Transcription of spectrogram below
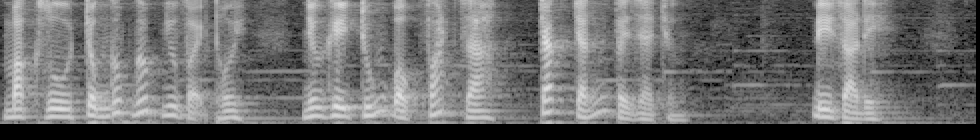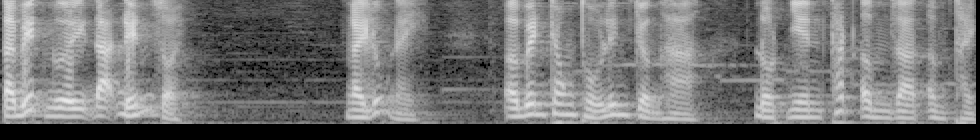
Mặc dù trông ngốc ngốc như vậy thôi, Nhưng khi chúng bộc phát ra, Chắc chắn phải dè chừng. Đi ra đi, Ta biết người đã đến rồi. Ngay lúc này, Ở bên trong thổ linh trường hà, Đột nhiên phát âm ra âm thanh.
